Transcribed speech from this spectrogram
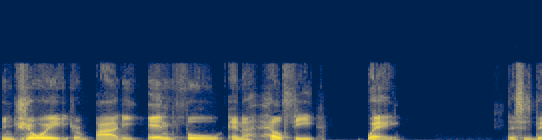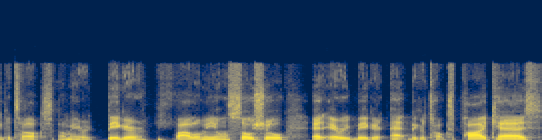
enjoy your body and food in a healthy way. This is Bigger Talks. I'm Eric Bigger. Follow me on social at Eric Bigger at Bigger Talks Podcast.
